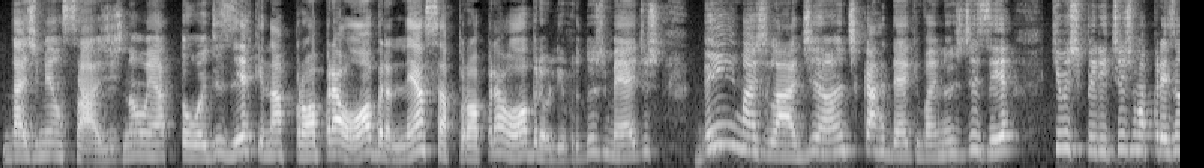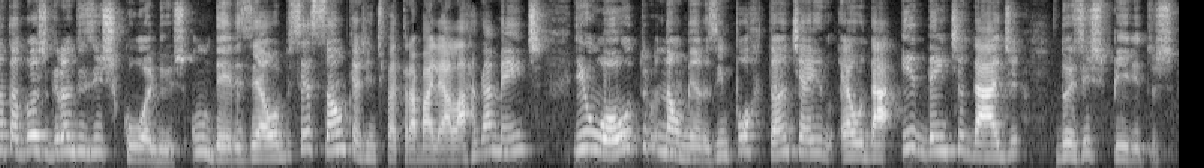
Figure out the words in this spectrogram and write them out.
das mensagens. Não é à toa dizer que na própria obra, nessa própria obra, o Livro dos Médios, bem mais lá adiante, Kardec vai nos dizer que o Espiritismo apresenta dois grandes escolhos. Um deles é a obsessão, que a gente vai trabalhar largamente, e o outro, não menos importante, é, é o da identidade dos espíritos.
